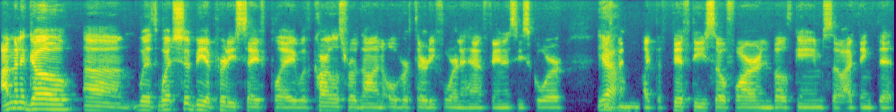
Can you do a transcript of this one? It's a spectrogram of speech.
I'm going to go um, with what should be a pretty safe play with Carlos Rodon over 34 and a half fantasy score. Yeah. He's been like the 50 so far in both games. So I think that,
